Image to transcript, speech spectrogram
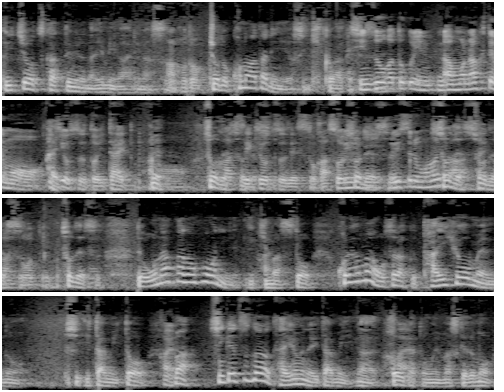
一応使ってみるような意味がありますなるほどちょうどこの辺りに要するに効くわけです、ね、心臓が特に何もなくても息を吸うと痛いと、はい、あのそうです発生ですとかそういうのに類するものにはそうですそうですでお腹の方に行きますと、これはまあおそらく体表面の痛みと、はい。まあ、神経痛のは体表面の痛みが多いかと思いますけども、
